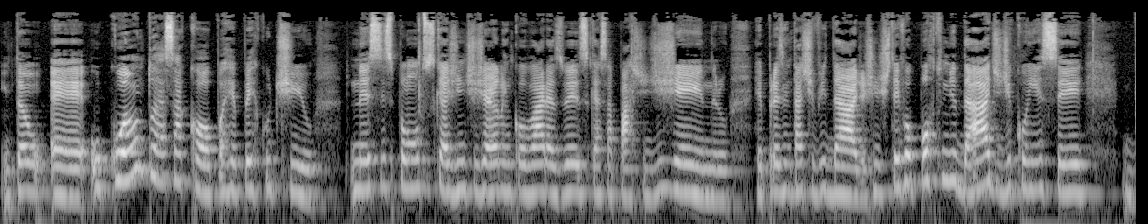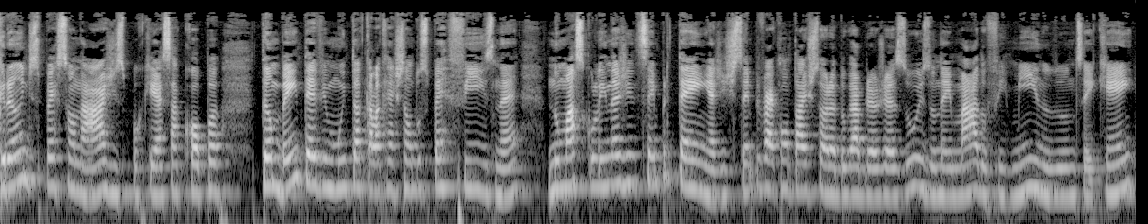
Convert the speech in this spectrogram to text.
Então, é, o quanto essa Copa repercutiu nesses pontos que a gente já elencou várias vezes, que é essa parte de gênero, representatividade. A gente teve oportunidade de conhecer grandes personagens, porque essa Copa também teve muito aquela questão dos perfis, né? No masculino a gente sempre tem, a gente sempre vai contar a história do Gabriel Jesus, do Neymar, do Firmino, do não sei quem,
